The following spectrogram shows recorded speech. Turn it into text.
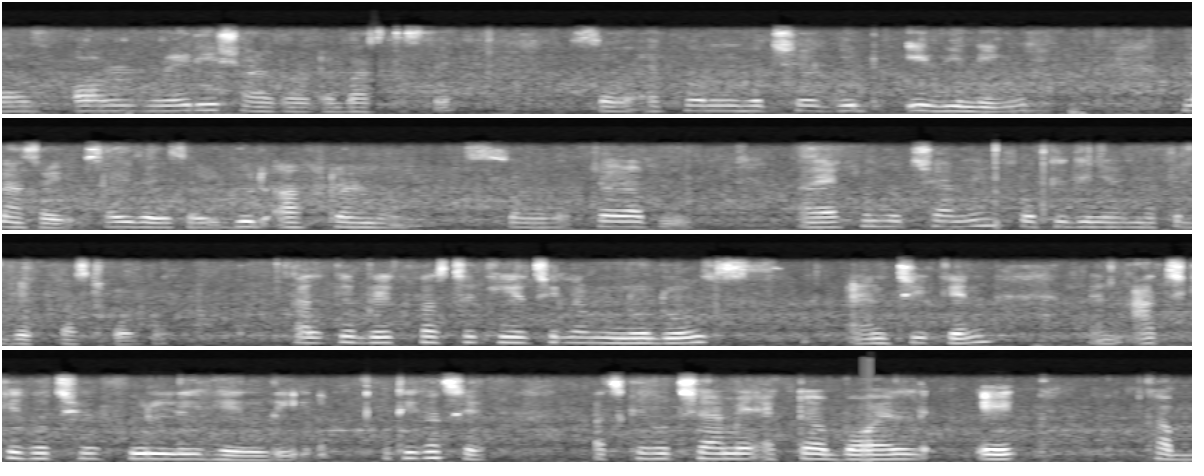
বিকজ অলরেডি সাড়ে বারোটা বাজতেছে। সো এখন হচ্ছে গুড ইভিনিং না sorry sorry sorry sorry good afternoon so এখন হচ্ছে আমি প্রতিদিনের মতো ব্রেকফাস্ট করব। কালকে ব্রেকফাস্টে খেয়েছিলাম নুডলস অ্যান্ড চিকেন অ্যান্ড আজকে হচ্ছে ফুললি হেলদি ঠিক আছে? আজকে হচ্ছে আমি একটা বয়েলড এগ খাব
